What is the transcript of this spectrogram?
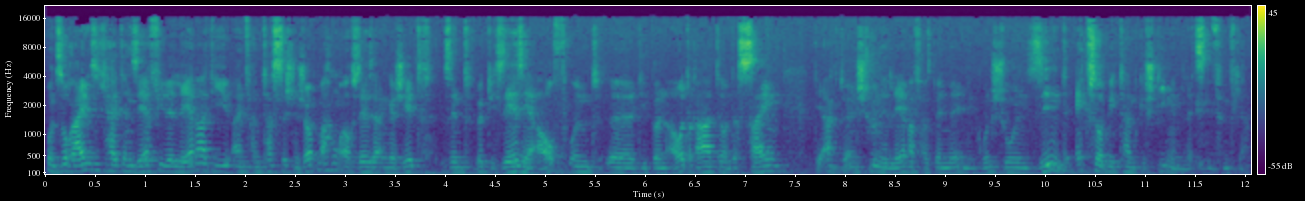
Und so reiben sich halt dann sehr viele Lehrer, die einen fantastischen Job machen, auch sehr, sehr engagiert sind, wirklich sehr, sehr auf. Und äh, die Burnout-Rate, und das zeigen die aktuellen Studien der Lehrerverbände in den Grundschulen, sind exorbitant gestiegen in den letzten fünf Jahren.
